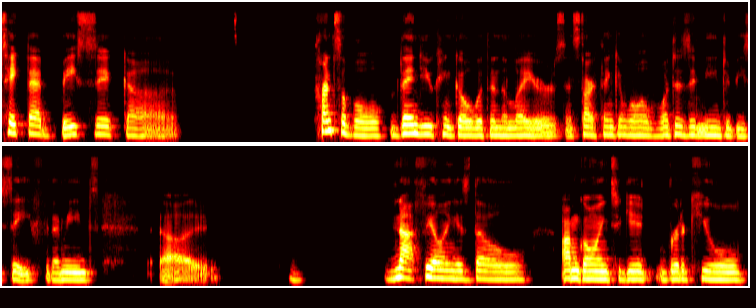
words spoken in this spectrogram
take that basic uh, principle, then you can go within the layers and start thinking, well, what does it mean to be safe? That means uh, not feeling as though I'm going to get ridiculed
